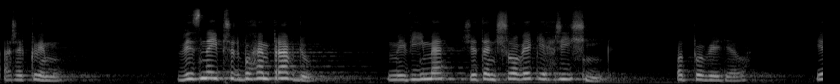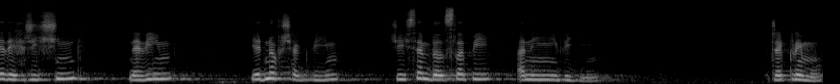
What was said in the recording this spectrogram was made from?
a řekli mu, vyznej před Bohem pravdu. My víme, že ten člověk je hříšník. Odpověděl, je-li hříšník, nevím, jedno však vím, že jsem byl slepý a nyní vidím. Řekli mu,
